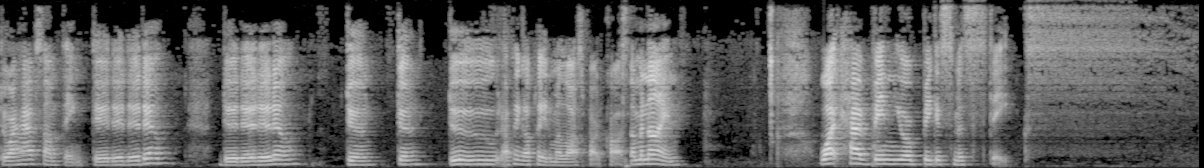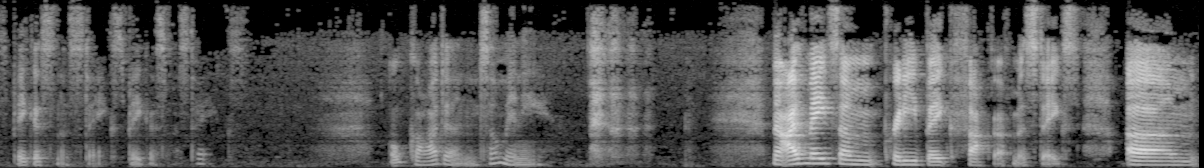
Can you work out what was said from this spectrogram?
Do I have something? Do do do do do do do do do Dude, I think I played in my last podcast. Number nine. What have been your biggest mistakes? Biggest mistakes, biggest mistakes. Oh, God, and so many. now, I've made some pretty big fucked up mistakes. Um,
